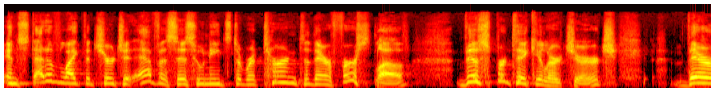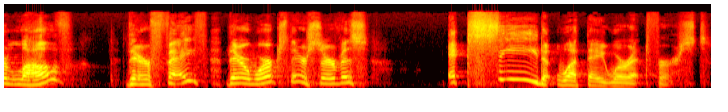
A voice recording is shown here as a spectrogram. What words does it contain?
instead of like the church at Ephesus who needs to return to their first love, this particular church, their love, their faith, their works, their service exceed what they were at first.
